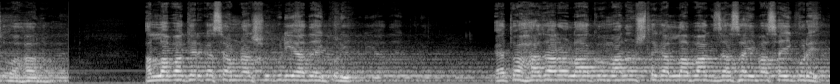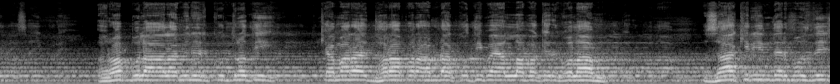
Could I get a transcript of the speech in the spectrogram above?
সুবাহান আল্লাহ পাকের কাছে আমরা শুক্রিয়া আদায় করি। এত হাজারো লাখো মানুষ থেকে আল্লাহ পাক যাচাই বাছাই করে রব্বুল আলমিনের কুদরতি ক্যামেরায় ধরা পড়া আমরা কতিপয় আল্লাহ পাকের গোলাম। জাকিরিনদের মজলিস,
